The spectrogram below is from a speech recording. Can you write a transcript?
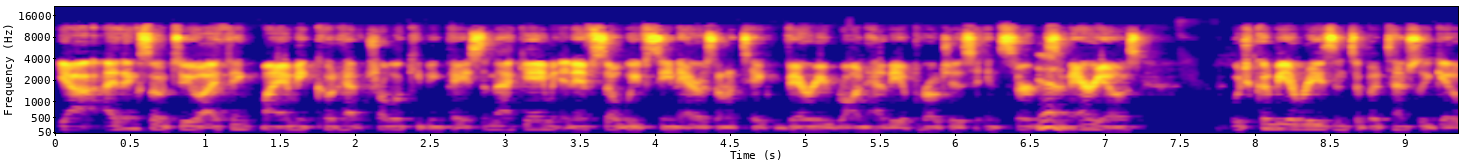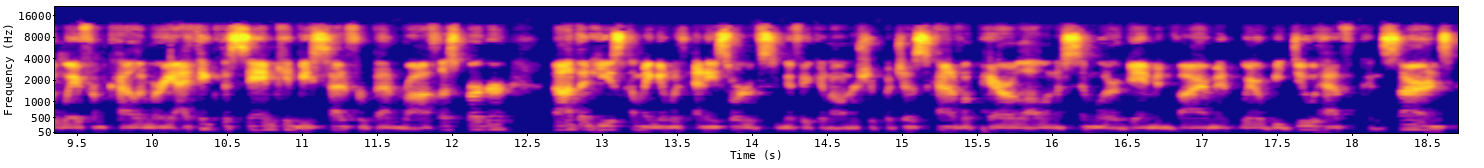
Yeah, I think so too. I think Miami could have trouble keeping pace in that game. And if so, we've seen Arizona take very run heavy approaches in certain yeah. scenarios, which could be a reason to potentially get away from Kyler Murray. I think the same can be said for Ben Roethlisberger. Not that he's coming in with any sort of significant ownership, but just kind of a parallel in a similar game environment where we do have concerns.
